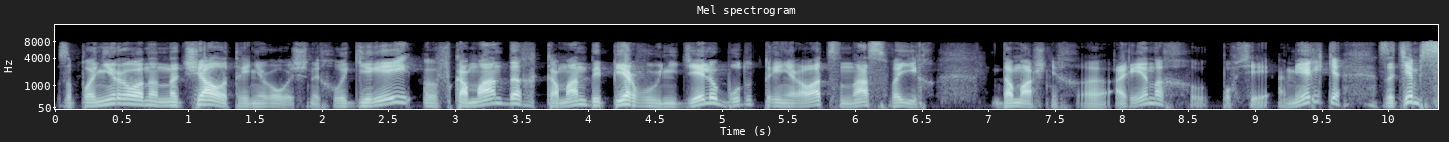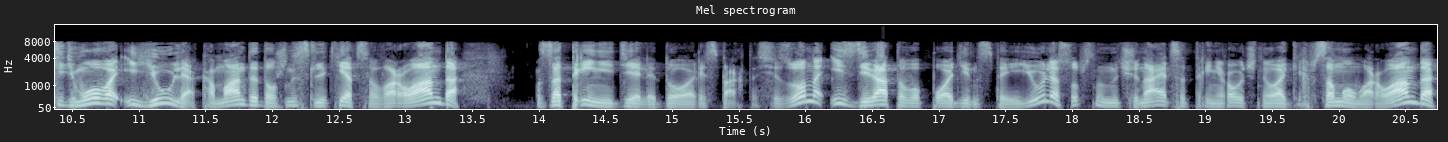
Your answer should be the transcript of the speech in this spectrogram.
запланировано начало тренировочных лагерей в командах. Команды первую неделю будут тренироваться на своих домашних э, аренах по всей Америке. Затем 7 июля команды должны слететься в Орландо за три недели до рестарта сезона. И с 9 по 11 июля, собственно, начинается тренировочный лагерь в самом Орландо,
